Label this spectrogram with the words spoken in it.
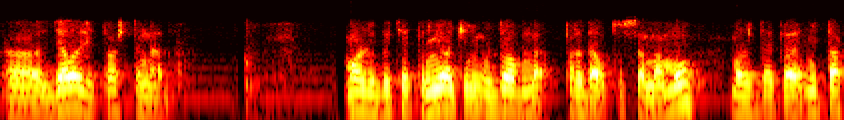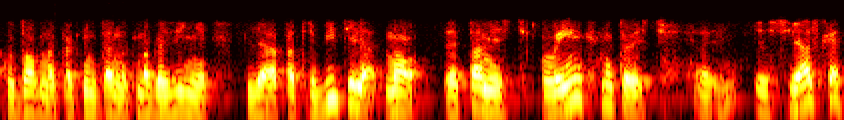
э, сделали то, что надо. Может быть, это не очень удобно продавцу самому, может, это не так удобно, как интернет-магазине для потребителя, но э, там есть линк, ну, то есть э, связка,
